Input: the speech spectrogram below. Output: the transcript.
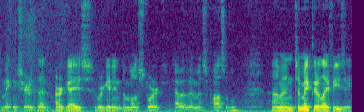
Making sure that our guys we're getting the most work out of them as possible, um, and to make their life easy.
